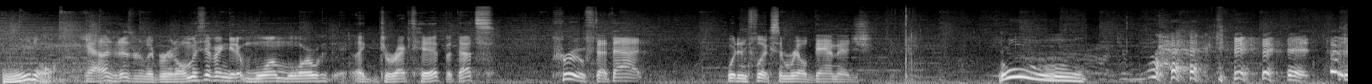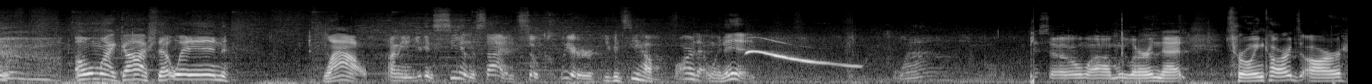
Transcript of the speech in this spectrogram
Brutal. Yeah, it is really brutal. Let me see if I can get it one more with like direct hit, but that's proof that that would inflict some real damage. Ooh! Wrecked it! Oh my gosh, that went in. Wow. I mean, you can see on the side, it's so clear. You can see how far that went in. Wow. So um, we learned that throwing cards are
